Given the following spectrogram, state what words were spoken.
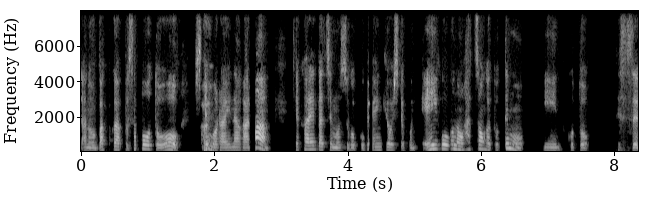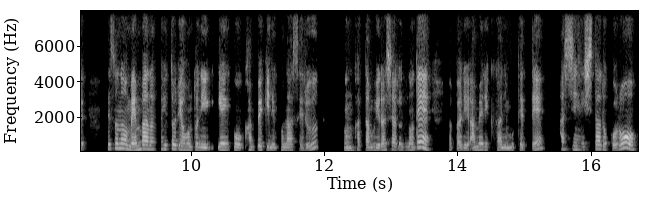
あのバックアップ、サポートをしてはい。もらいながら、で彼たちもすごく勉強して、こう英語の発音がとってもいいことです。で、そのメンバーの一人は本当に英語を完璧にこなせる、方もいらっしゃるので、やっぱりアメリカに向けて発信したところ、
